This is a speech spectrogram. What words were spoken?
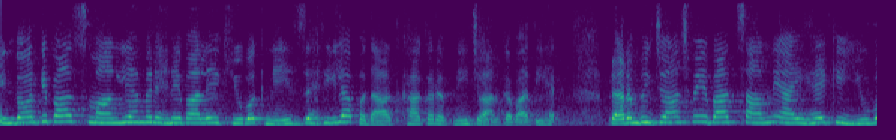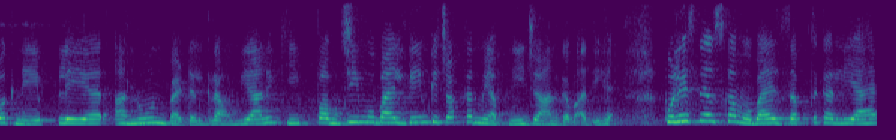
इंदौर के पास मांगलिया में रहने वाले एक युवक ने जहरीला पदार्थ खाकर अपनी जान गंवा दी है। प्रारंभिक जाँच में ये बात सामने आई है कि युवक ने प्लेयर अनोन बैटल ग्राउंड यानी कि पबजी मोबाइल गेम के चक्कर में अपनी जान गंवा दी है। पुलिस ने उसका मोबाइल जब्त कर लिया है।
